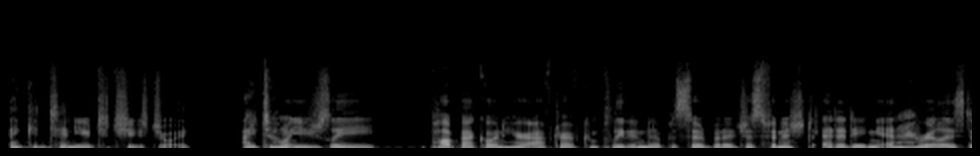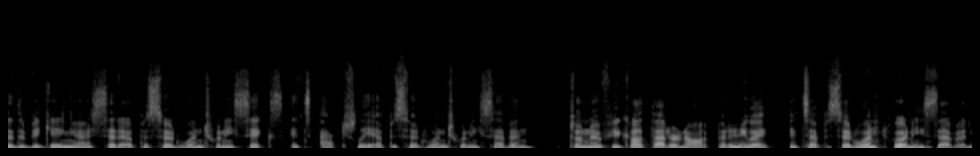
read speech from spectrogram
and continue to choose joy. I don't usually pop back on here after I've completed an episode, but I just finished editing and I realized at the beginning I said episode 126. It's actually episode 127. Don't know if you caught that or not, but anyway, it's episode 127.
